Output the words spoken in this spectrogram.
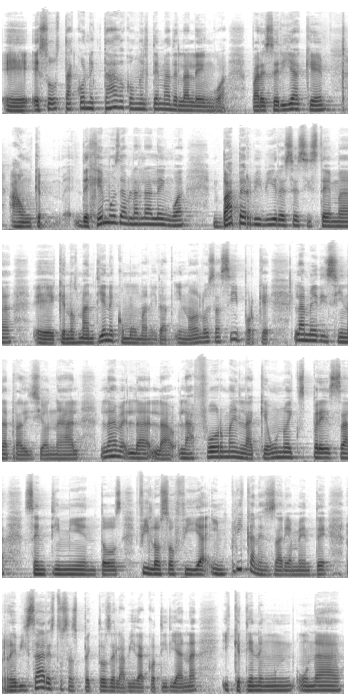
eh, eso está conectado con el tema de la lengua. Parecería que, aunque dejemos de hablar la lengua, va a pervivir ese sistema eh, que nos mantiene como humanidad. Y no lo es así, porque la medicina tradicional, la, la, forma en la que uno expresa sentimientos, filosofía, implica necesariamente revisar estos aspectos de la vida cotidiana y que tienen una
